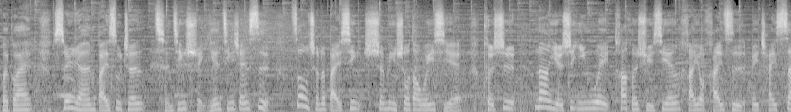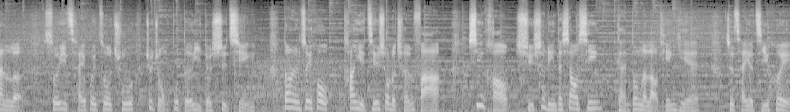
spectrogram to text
乖乖，虽然白素贞曾经水淹金山寺，造成了百姓生命受到威胁，可是那也是因为她和许仙还有孩子被拆散了，所以才会做出这种不得已的事情。当然，最后他也接受了惩罚。幸好许世林的孝心感动了老天爷，这才有机会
